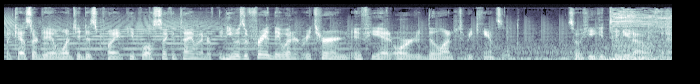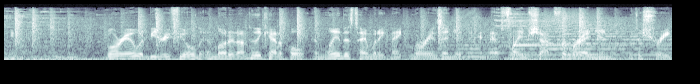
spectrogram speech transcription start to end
But Kessler didn't want to disappoint people a second time, and he was afraid they wouldn't return if he had ordered the launch to be canceled. So he continued on with it anyway. Mm-hmm. Gloria would be refueled and loaded onto the catapult, and Ley this time would ignite Gloria's engine, and as flames shot from her engine with a shriek,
